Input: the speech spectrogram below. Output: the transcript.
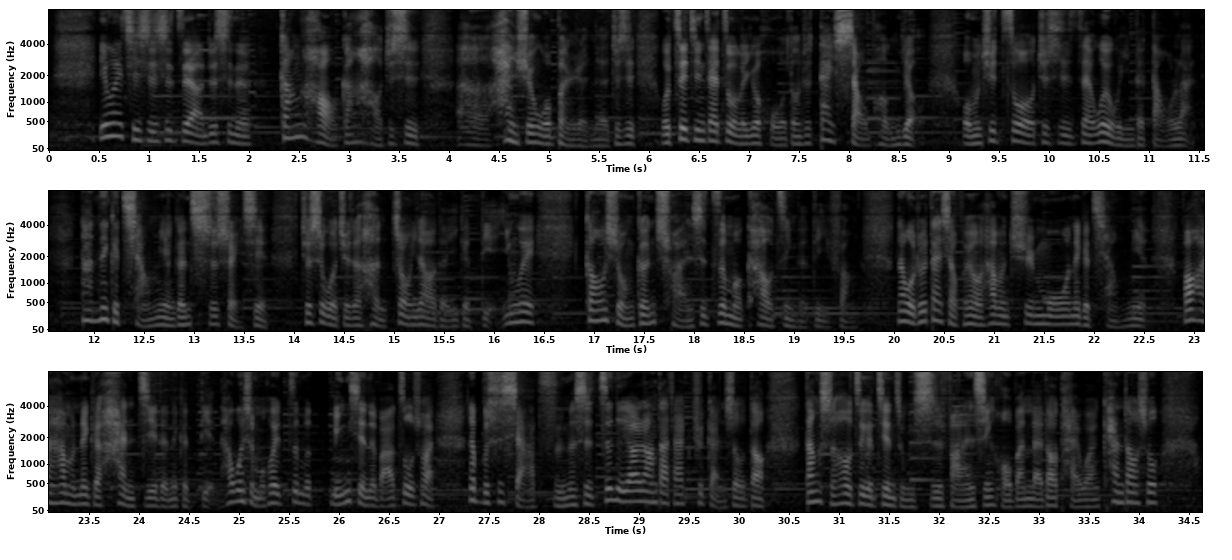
因为其实是这样，就是呢，刚好刚好就是呃，汉轩我本人呢，就是我最近在做了一个活动，就带小朋友我们去做，就是在魏武营的导览。那那个墙面跟吃水线，就是我觉得很重要的一个点，因为。高雄跟船是这么靠近的地方，那我就带小朋友他们去摸那个墙面，包含他们那个焊接的那个点，他为什么会这么明显的把它做出来？那不是瑕疵，那是真的要让大家去感受到，当时候这个建筑师法兰辛侯班来到台湾，看到说。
